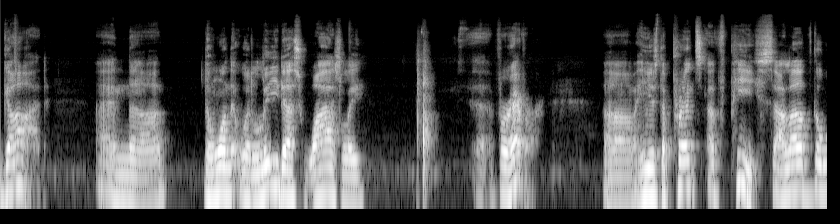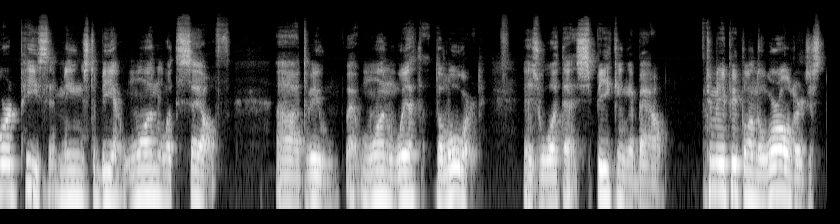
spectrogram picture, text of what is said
God. And uh, the one that would lead us wisely uh, forever. Uh, he is the Prince of Peace. I love the word peace. It means to be at one with self, uh, to be at one with the Lord, is what that's speaking about. Too many people in the world are just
